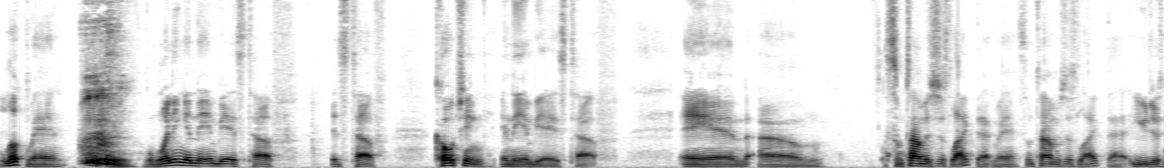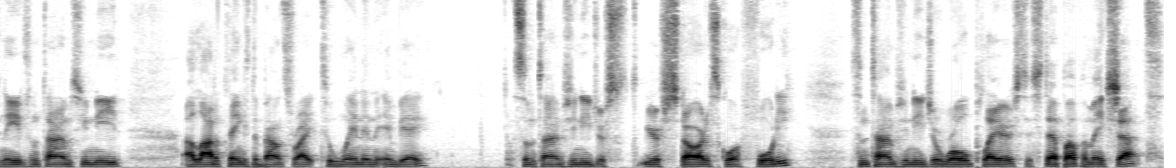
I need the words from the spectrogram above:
look, man, winning in the NBA is tough. It's tough. Coaching in the NBA is tough. And, um, sometimes it's just like that, man. Sometimes it's just like that. You just need, sometimes you need a lot of things to bounce right to win in the NBA. Sometimes you need your your star to score 40. Sometimes you need your role players to step up and make shots.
